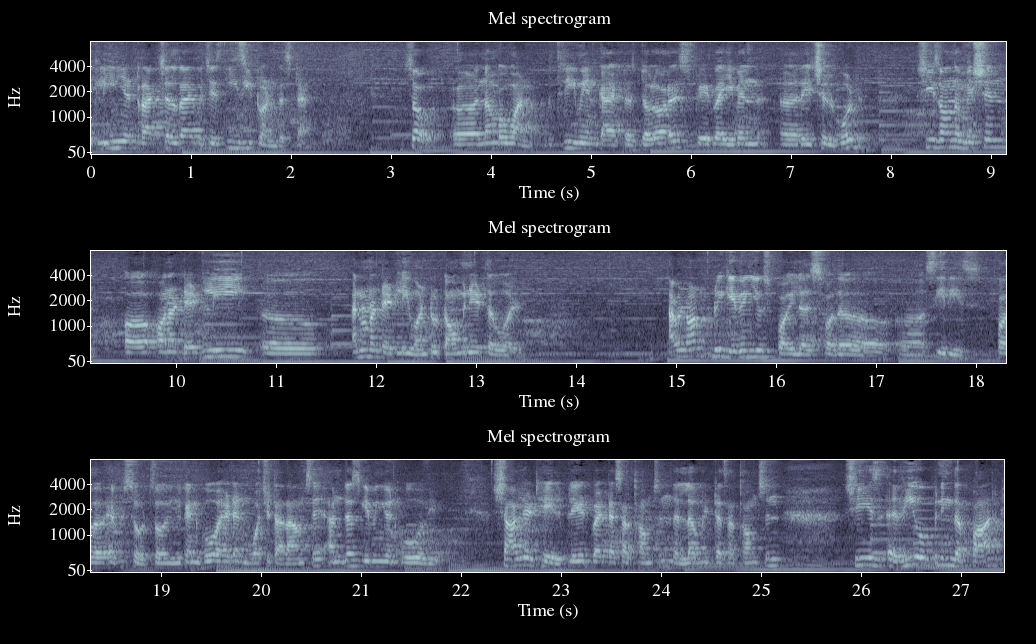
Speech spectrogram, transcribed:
एक लीनियर ट्रैक चल रहा है विच इज़ ईजी टू अंडरस्टैंड So, uh, number one, the three main characters Dolores, played by even uh, Rachel Wood. She's on the mission uh, on a deadly, uh, and on a deadly one to dominate the world. I will not be giving you spoilers for the uh, series, for the episode, so you can go ahead and watch it aram se. I'm just giving you an overview. Charlotte Hale, played by Tessa Thompson, the lovely Tessa Thompson. She is reopening the park,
